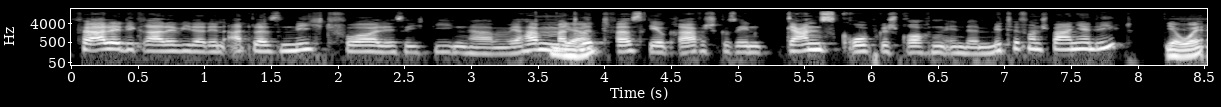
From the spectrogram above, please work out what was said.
für alle, die gerade wieder den Atlas nicht vorlässig liegen haben. Wir haben Madrid, ja. was geografisch gesehen ganz grob gesprochen in der Mitte von Spanien liegt. Jawohl.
